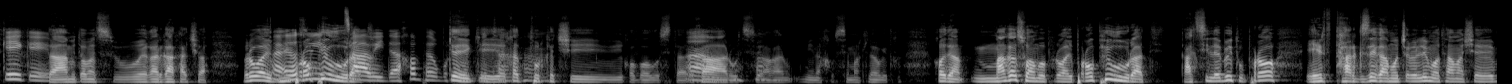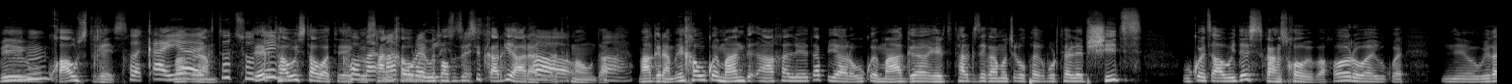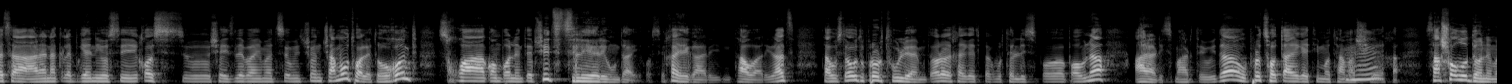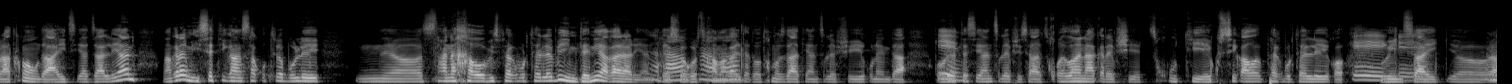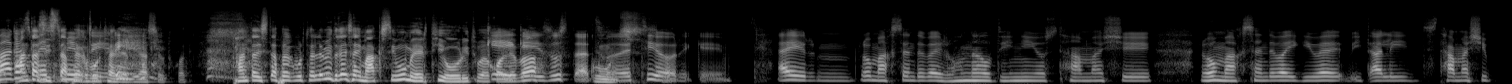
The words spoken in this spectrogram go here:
და ამიტომაც ვეღარ გაკაჩა. რომ აი პროფილურად წავიდა ხო ფეხბურთში? კი, კი, ხა თურქეთში იყო ბოლოს და ხა არ ვიცი, აღარ მინახავს სიმართლე მოგითხრა. ხო და მაგას ვამბობ, რომ აი პროფილურად გაცილებით უფრო ერთ თარგზე გამოჭრილი მოთამაშეები ყავს დღეს. ხო, კაია, ეგ თუ ცუდი. ეგ თავისთავად ეგ სანახაობრივი თვალსაზრისით კარგი არ არის, რა თქმა უნდა. მაგრამ ეხა უკვე მან ახალი ეტაპია, რომ უკვე მაგ ერთ თარგზე გამოჭრილ ფეხბურთელებშიც უკვე წავიდეს განსხვავება, ხო, რომ აი უკვე ვიღაცა არანაკლებ გენიოსი იყოს, შეიძლება იმაც ჩვენ ჩამოვთვალეთ, ოღონდ სხვა კომპონენტებშიც ძლიერი უნდა იყოს. ეხა ეგ არის თავარი, რაც თავისთავად უფრო რთულია, იმიტომ რომ ეხა ეგეთი ფეხბურთელის პოვნა არ არის მარტივი და უფრო ცოტა ეგეთი მოთამაშეა ეხა. საშუალო დონემ რა თქმა უნდა აიწია ძალიან, მაგრამ ისეთი განსაკუთრებული სანახაობის ფეხბურთელები იმდენი აღარ არიან დღეს როგორც ხა მაგალითად 90-იან წლებში იყვნენ და 2000-იან წლებში სადაც ყველა ნაკრებში 5-6 ფეხბურთელი იყო ვინც აი ფანტაზისტა ფეხბურთელები ასე ვთქვათ. ფანტაზისტა ფეხბურთელები დღეს აი მაქსიმუმ 1-2 თუ ეყოლება კი კი ზუსტად 1-2 კი. აი რომ ახსენდება რონალდინიოს თამაში რომ ახსენდება იგივე იტალიის თამაში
